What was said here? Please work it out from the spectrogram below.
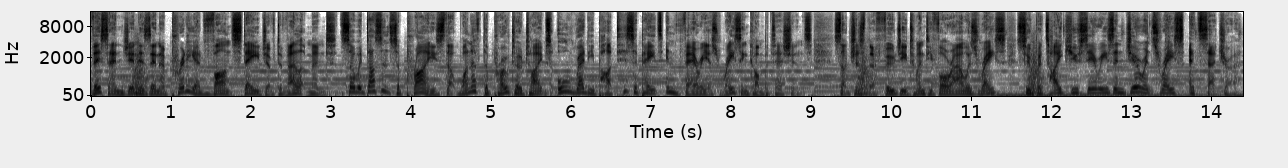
This engine is in a pretty advanced stage of development, so it doesn't surprise that one of the prototypes already participates in various racing competitions, such as the Fuji 24 Hours Race, Super Taikyu Series Endurance Race, etc.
